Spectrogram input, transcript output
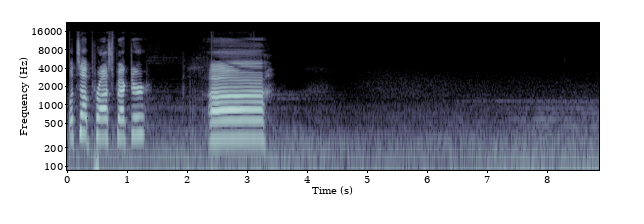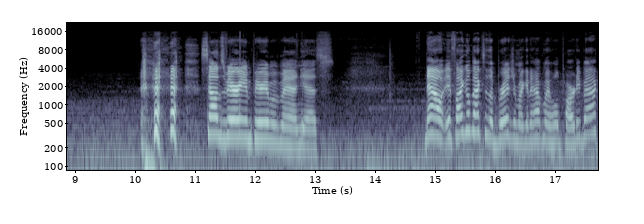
What's up, Prospector? Uh... Sounds very Imperium of Man, yes. Now, if I go back to the bridge, am I going to have my whole party back?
